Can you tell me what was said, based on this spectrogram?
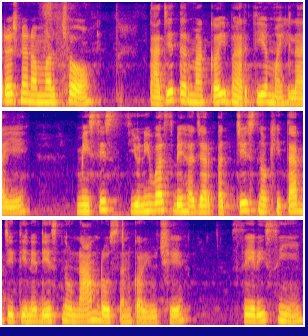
પ્રશ્ન નંબર છ. તાજેતરમાં કઈ ભારતીય મહિલાએ મિસિસ યુનિવર્સ બે હજાર પચીસનો ખિતાબ જીતીને દેશનું નામ રોશન કર્યું છે? શેરી સિંહ.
